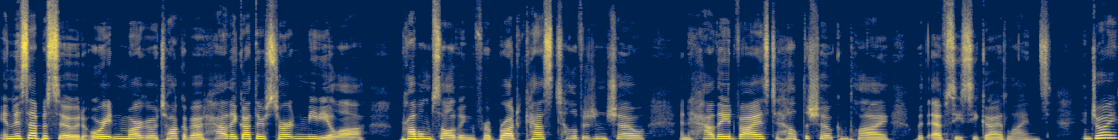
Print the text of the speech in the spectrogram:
In this episode, Orit and Margot talk about how they got their start in media law, problem solving for a broadcast television show, and how they advise to help the show comply with FCC guidelines. Enjoy!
